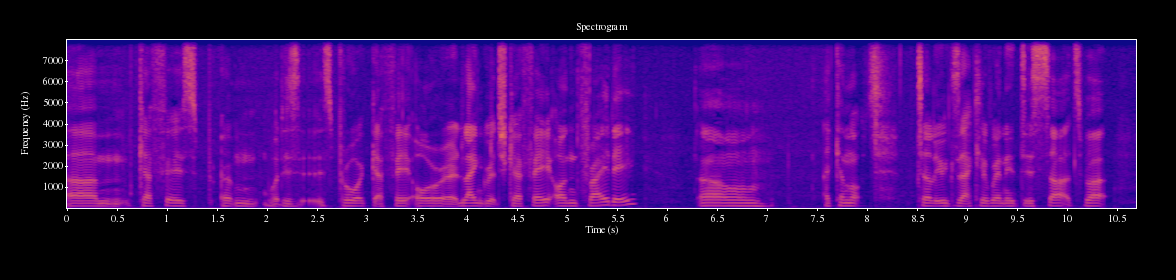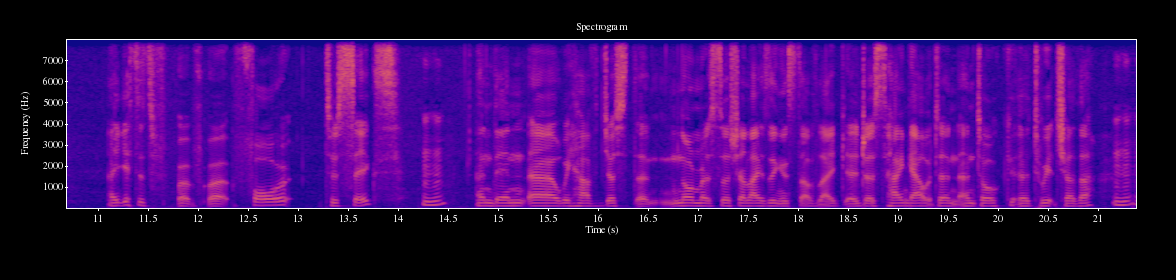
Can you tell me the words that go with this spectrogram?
um, cafes. Um, what is it? Språk cafe or language cafe on Friday. Um, I cannot tell you exactly when it is starts, but I guess it's uh, f- uh, four to six, Mm-hmm. and then uh, we have just uh, normal socializing and stuff like uh, just hang out and and talk uh, to each other. Mm-hmm.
